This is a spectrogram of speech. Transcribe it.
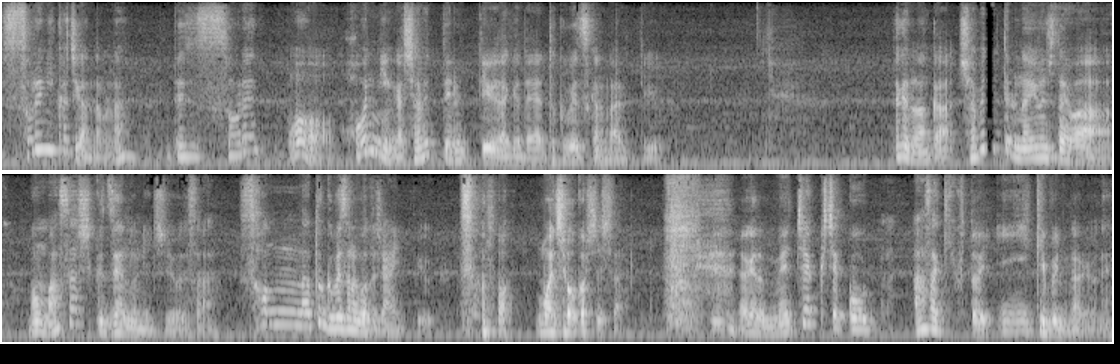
それに価値があるんだろうな。でそれを本人が喋ってるっていうだけで特別感があるっていう。だけどなんか喋ってる内容自体はもうまさしく禅の日常でさそんな特別なことじゃないっていう。その文字起こししたら。だけどめちゃくちゃこう朝聞くといい気分になるよね。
